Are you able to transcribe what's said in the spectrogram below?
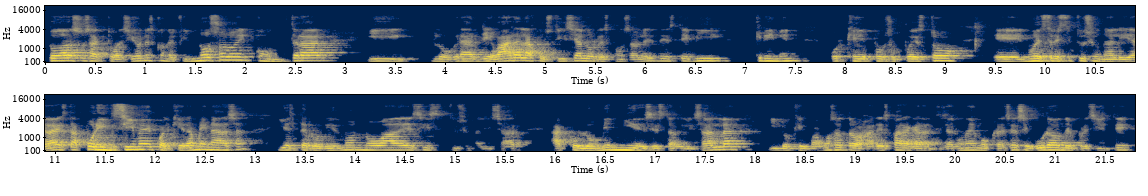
todas sus actuaciones con el fin no solo de encontrar y lograr llevar a la justicia a los responsables de este vil crimen, porque por supuesto eh, nuestra institucionalidad está por encima de cualquier amenaza y el terrorismo no va a desinstitucionalizar a Colombia ni desestabilizarla y lo que vamos a trabajar es para garantizar una democracia segura donde el presidente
